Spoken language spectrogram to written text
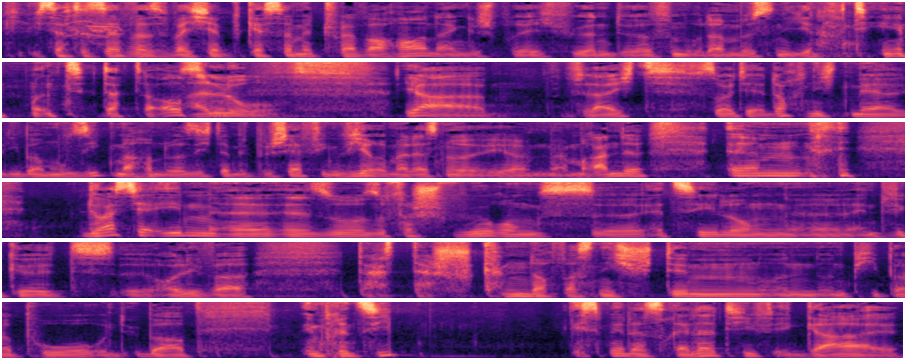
ich- ich sag das einfach, weil ich habe gestern mit Trevor Horn ein Gespräch führen dürfen oder müssen, je nachdem, und dachte auch so. Hallo. Ja, vielleicht sollte er doch nicht mehr lieber Musik machen oder sich damit beschäftigen, wie auch immer, das nur hier am Rande. Ähm, du hast ja eben äh, so, so Verschwörungserzählungen äh, entwickelt, äh, Oliver. Da, da kann doch was nicht stimmen und, und pipapo und überhaupt. Im Prinzip ist mir das relativ egal.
